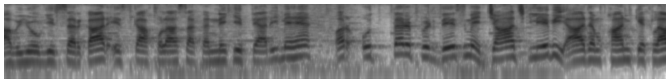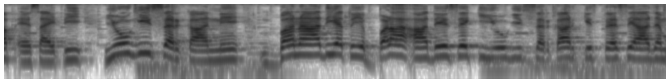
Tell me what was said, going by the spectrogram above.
अब योगी सरकार इसका खुलासा करने की तैयारी में है और उत्तर प्रदेश में जाँच के लिए भी आज़म खान के खिलाफ एसआईटी योगी सरकार ने बना दिया तो ये बड़ा आदेश है कि योगी सरकार किस तरह से आज़म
